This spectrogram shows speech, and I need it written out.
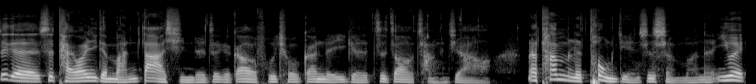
这个是台湾一个蛮大型的这个高尔夫球杆的一个制造厂家哦。那他们的痛点是什么呢？因为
